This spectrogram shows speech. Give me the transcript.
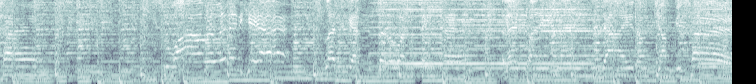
return. So while we're living here, let's get this little one thing clear. There's plenty of men who die, don't jump your turn.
